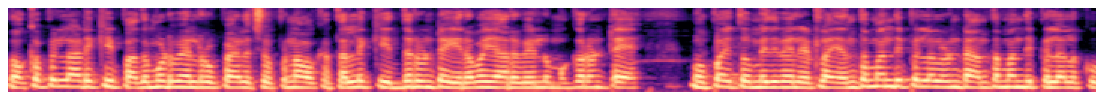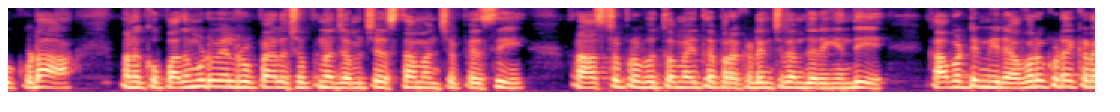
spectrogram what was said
ఒక పిల్లాడికి పదమూడు వేల రూపాయల చొప్పున ఒక తల్లికి ఇద్దరుంటే ఇరవై ఆరు వేలు ముగ్గురుంటే ముప్పై తొమ్మిది వేలు ఇట్లా ఎంతమంది పిల్లలు ఉంటే అంతమంది పిల్లలకు కూడా మనకు పదమూడు వేల రూపాయల చొప్పున జమ చేస్తామని చెప్పేసి రాష్ట్ర ప్రభుత్వం అయితే ప్రకటించడం జరిగింది. కాబట్టి మీరు ఎవరు కూడా ఇక్కడ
